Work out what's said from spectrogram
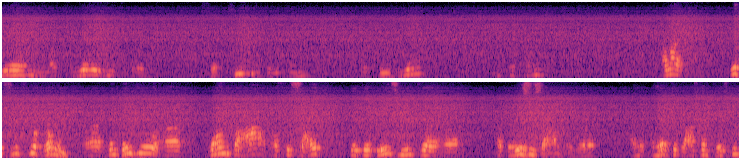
here, not. Okay, we can Aber it's, no problem. Uh, when, when you uh, one bar of the side, the, the bass make uh, uh, a crazy sound. I, I have the last time testing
